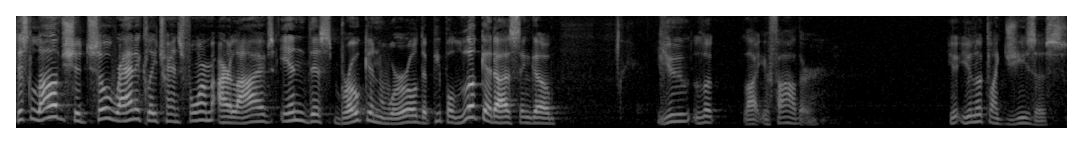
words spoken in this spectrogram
this love should so radically transform our lives in this broken world that people look at us and go, You look like your father. You, you look like Jesus.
